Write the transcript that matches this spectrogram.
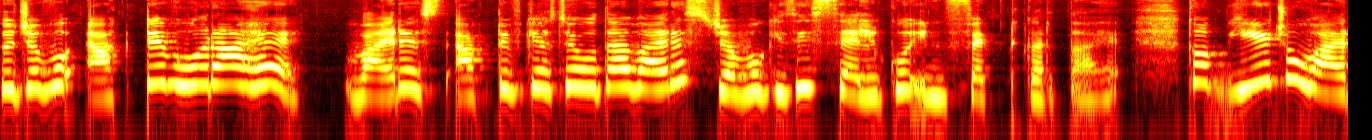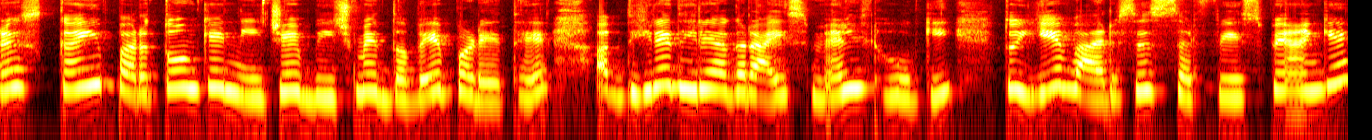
तो जब वो एक्टिव हो रहा है वायरस, एक्टिव कैसे होता है वायरस? जब वो किसी सेल को इन्फेक्ट करता है। तो अब ये जो वायरस कई परतों के नीचे बीच में दबे पड़े थे, अब धीरे धीरे अगर आइस मेल्ट होगी तो ये वायरसेस सरफेस पे आएँगे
